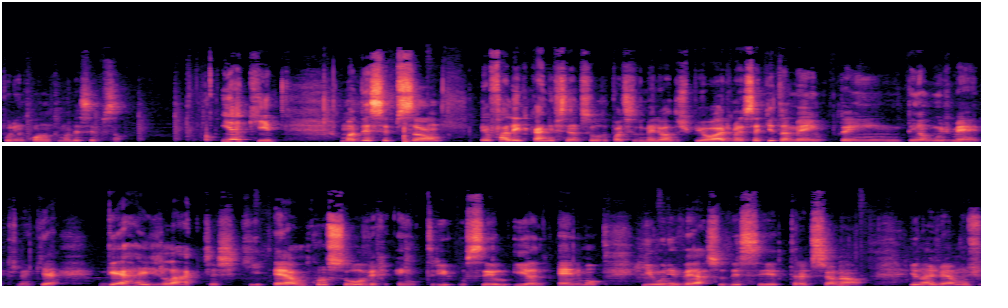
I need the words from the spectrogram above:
por enquanto uma decepção. E aqui, uma decepção eu falei que Carnificina Absoluta pode ser o melhor dos piores, mas isso aqui também tem, tem alguns méritos, né? Que é Guerras Lácteas, que é um crossover entre o selo Young Animal e o universo DC tradicional. E nós vemos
